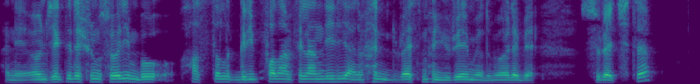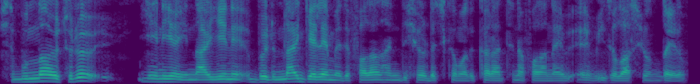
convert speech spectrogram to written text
Hani öncelikle de şunu söyleyeyim bu hastalık grip falan filan değil yani ben resmen yürüyemiyordum öyle bir süreçte. İşte bundan ötürü yeni yayınlar, yeni bölümler gelemedi falan. Hani dışarıda çıkamadık, karantina falan, ev, ev izolasyonundaydım.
